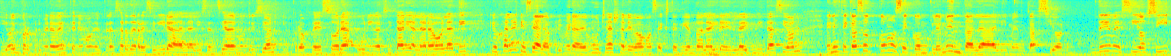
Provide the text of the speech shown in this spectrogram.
y hoy por primera vez tenemos el placer de recibir a la licenciada en nutrición y profesora universitaria Lara Volati, que ojalá que sea la primera de muchas, ya le vamos extendiendo al aire la invitación. En este caso, ¿cómo se complementa la alimentación? ¿Debe sí o sí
